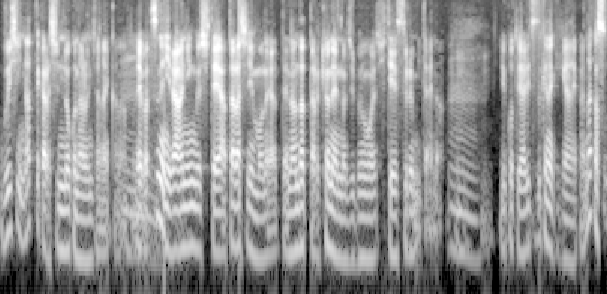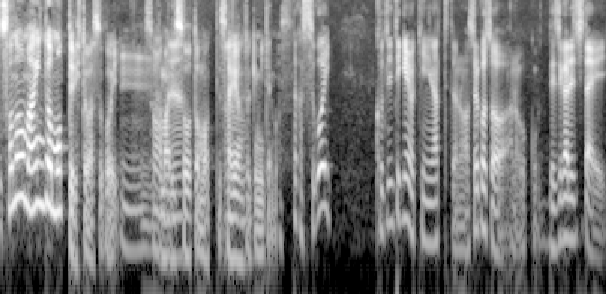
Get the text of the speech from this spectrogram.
VC になってからしんどくなるんじゃないかな。と、うん。やっぱ常にラーニングして新しいものやって何だったら去年の自分を否定するみたいなうん。いうことをやり続けなきゃいけないから。なんかそそのマインドを持ってる人はすごいハマりそうと思って採用の時見てます。だからすごい個人的には気になってたのはそれこそあの僕デジガレ自体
